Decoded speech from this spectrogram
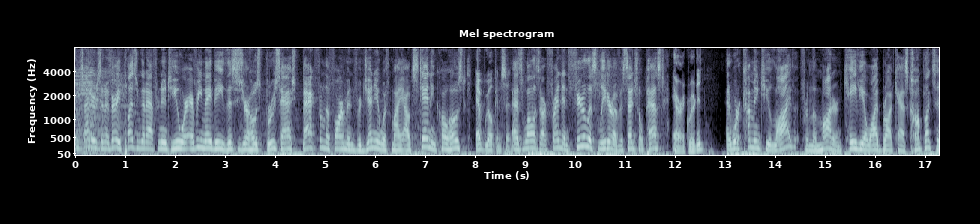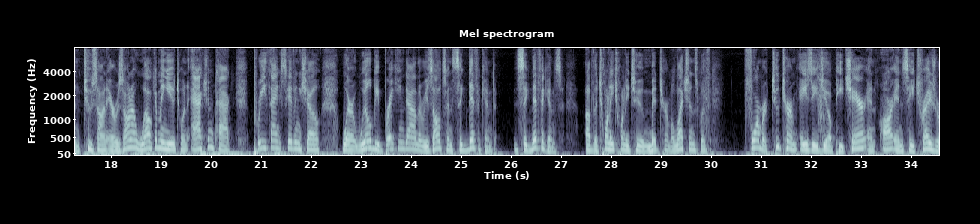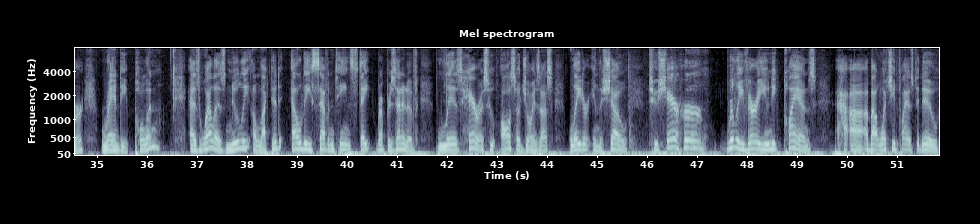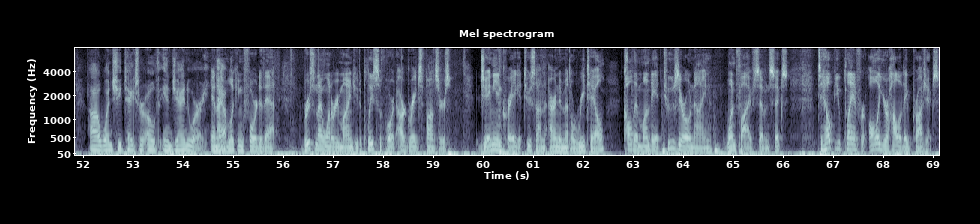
Hello, insiders, and a very pleasant good afternoon to you wherever you may be. This is your host, Bruce Ash, back from the farm in Virginia with my outstanding co host, Eb Wilkinson. as well as our friend and fearless leader of Essential Pest. Eric Rudin. And we're coming to you live from the modern KVOI broadcast complex in Tucson, Arizona, welcoming you to an action packed pre Thanksgiving show where we'll be breaking down the results and significant significance of the 2022 midterm elections with former two term AZ GOP chair and RNC treasurer Randy Pullen, as well as newly elected LD 17 state representative Liz Harris, who also joins us later in the show to share her really very unique plans uh, about what she plans to do uh, when she takes her oath in January. and Yep. I'm looking forward to that. Bruce and I want to remind you to please support our great sponsors, Jamie and Craig at Tucson Iron and Metal Retail. Call them Monday at 209 1576 to help you plan for all your holiday projects.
